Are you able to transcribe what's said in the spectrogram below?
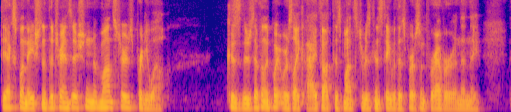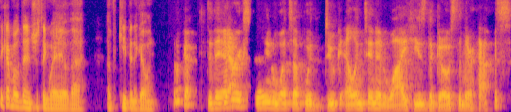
the explanation of the transition of monsters pretty well. Because there's definitely a point where it's like I thought this monster was going to stay with this person forever, and then they they come up with an interesting way of uh, of keeping it going. Okay. Did they ever Yeah. explain what's up with Duke Ellington and why he's the ghost in their house?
